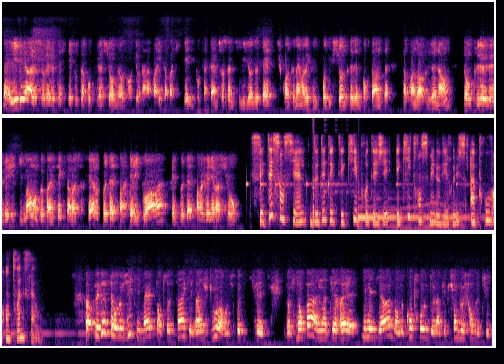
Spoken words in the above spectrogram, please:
Ben, L'idéal serait de tester toute la population, mais aujourd'hui on n'en a pas les capacités. Il faut faire quand même 66 millions de tests. Je crois que même avec une production très importante, ça prendra plus d'un an. Donc le, le- légitimement, on peut penser que ça va se faire peut-être par territoire et peut-être par génération. C'est essentiel de détecter qui est protégé et qui transmet le virus, approuve Antoine Flau. Alors, les tests sérologiques, ils mettent entre 5 et 20 jours avant de se positiver. Donc, ils n'ont pas un intérêt immédiat dans le contrôle de l'infection, me semble-t-il.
